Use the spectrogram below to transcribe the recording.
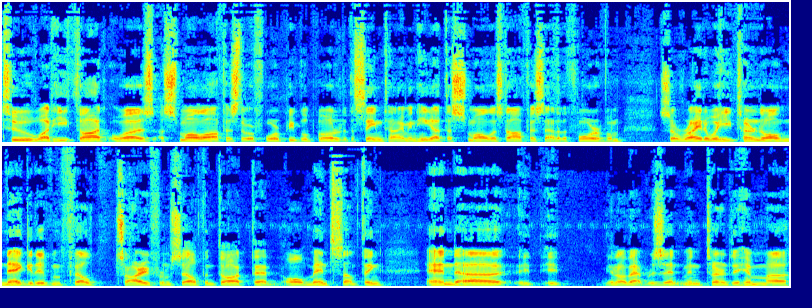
to what he thought was a small office. There were four people promoted at the same time, and he got the smallest office out of the four of them. So right away he turned all negative and felt sorry for himself and thought that all meant something, and uh, it, it, you know, that resentment turned to him uh,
